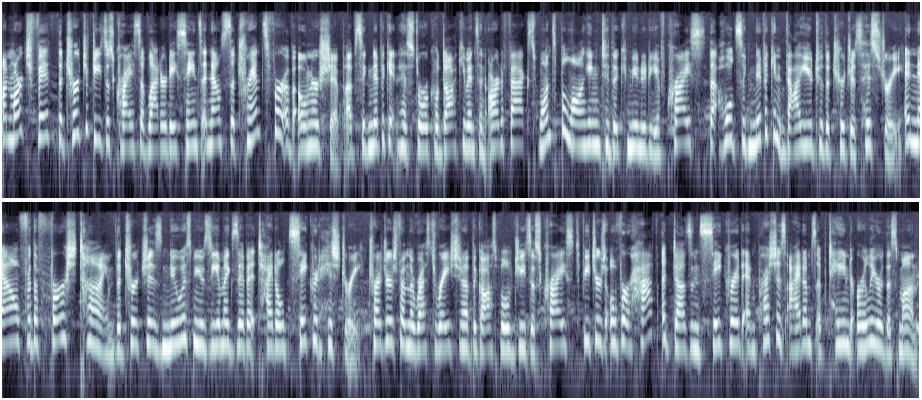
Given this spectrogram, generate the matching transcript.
On March 5th, the Church of Jesus Christ of Latter day Saints announced the transfer of ownership of significant historical documents and artifacts once belonging to the Community of Christ that hold significant value to the church's history. And now, for the first time, the church's newest museum exhibit titled Sacred History Treasures from the Restoration of the Gospel of Jesus Christ features over half a dozen sacred and precious items obtained earlier this month.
